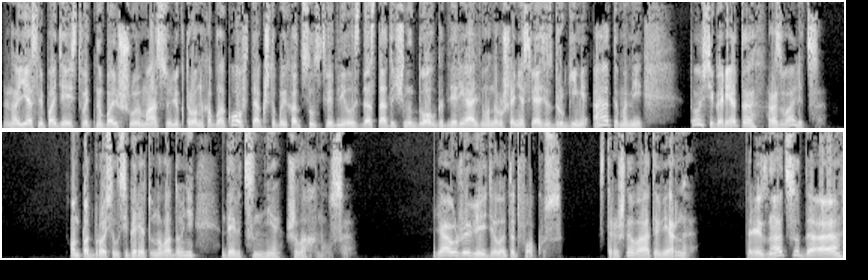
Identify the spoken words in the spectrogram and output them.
Но если подействовать на большую массу электронных облаков так, чтобы их отсутствие длилось достаточно долго для реального нарушения связи с другими атомами, то сигарета развалится. Он подбросил сигарету на ладони, Дэвидсон не шелохнулся. «Я уже видел этот фокус». «Страшновато, верно?» «Признаться, да,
